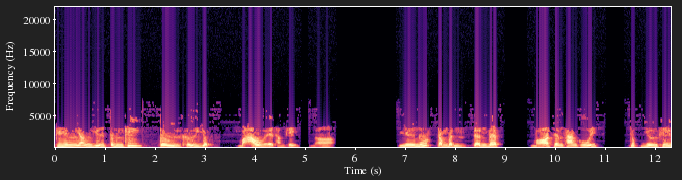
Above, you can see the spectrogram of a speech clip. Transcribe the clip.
kiên nhẫn giữ tinh khí, trừ khử dục, bảo vệ thần khí. Đó. Như nước trong bình trên bếp, bỏ thêm than củi, chút dương khí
